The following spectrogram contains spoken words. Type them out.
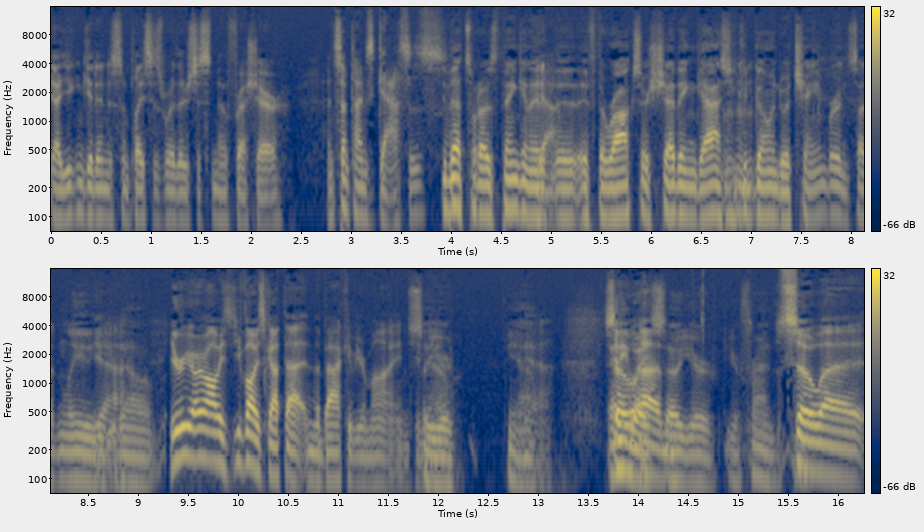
yeah, you can get into some places where there's just no fresh air, and sometimes gases. That's what I was thinking. If- Yeah. Mm-hmm. If the rocks are shedding gas, you could go into a chamber and suddenly, Yeah, you know. you're, you're always you've always got that in the back of your mind. you So know? you're, yeah. yeah. So, anyway, um, so you're your friend. So uh,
